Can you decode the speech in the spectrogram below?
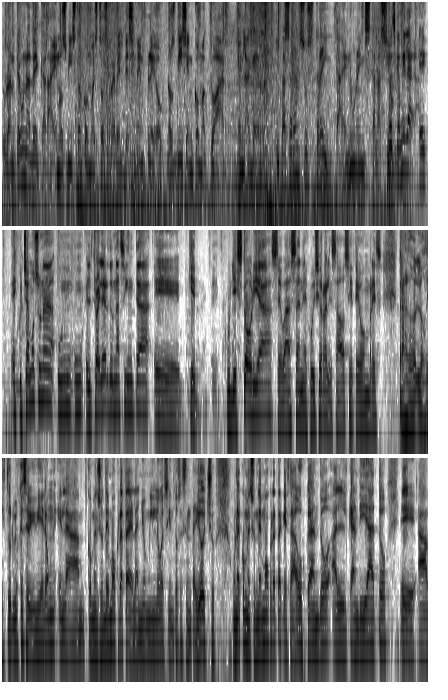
Durante una década hemos visto cómo estos rebeldes sin empleo nos dicen cómo actuar en la guerra y pasarán sus 30 en una instalación. Pues Camila, eh, escuchamos una, el tráiler de una cinta eh, que cuya historia se basa en el juicio realizado a siete hombres tras los disturbios que se vivieron en la Convención Demócrata del año 1968. Una convención demócrata que estaba buscando al candidato eh, a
